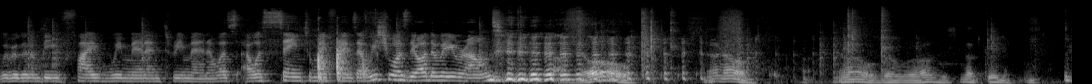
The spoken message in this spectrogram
we were gonna be five women and three men. I was I was saying to my friends, I wish it was the other way around. Ah, no, no, no, no. Well, it's not good.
